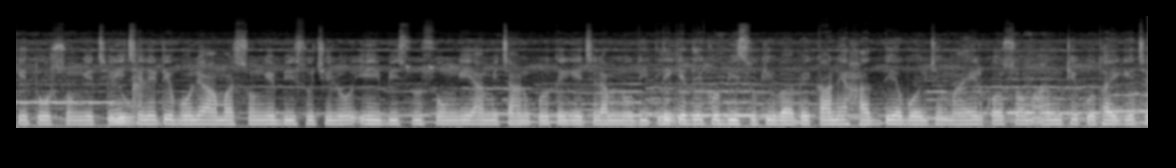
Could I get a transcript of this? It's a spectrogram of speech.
কে তোর সঙ্গে ছিল? এই ছেলেটি বলে, আমার সঙ্গে বিশু ছিল। এই বিশুর সঙ্গে আমি চান করতে গেছিলাম নদীতে। দেখো বিশু কীভাবে কানে হাত দিয়ে বলছে, মায়ের কসম, আংটি কোথায় গেছে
